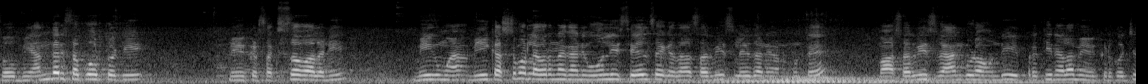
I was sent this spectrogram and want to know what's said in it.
సో మీ అందరి సపోర్ట్ తోటి మేము ఇక్కడ సక్సెస్ అవ్వాలని మీకు మా మీ కస్టమర్లు ఎవరన్నా కానీ ఓన్లీ సేల్సే కదా సర్వీస్ లేదని అనుకుంటే మా సర్వీస్ వ్యాన్ కూడా ఉంది. ప్రతి నెల మేము ఇక్కడికి వచ్చి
